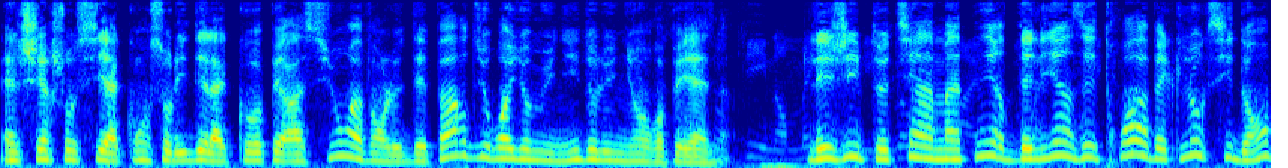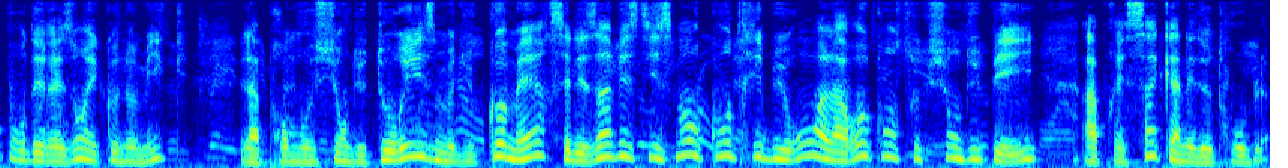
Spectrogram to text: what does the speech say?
Elle cherche aussi à consolider la coopération avant le départ du Royaume-Uni de l'Union européenne. L'Égypte tient à maintenir des liens étroits avec l'Occident pour des raisons économiques. La promotion du tourisme, du commerce et les investissements contribueront à la reconstruction du pays après cinq années de troubles.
